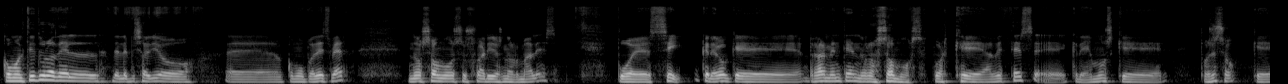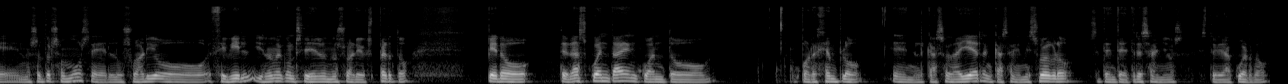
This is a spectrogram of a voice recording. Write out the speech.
como el título del, episodio, eh, como podéis ver, no somos usuarios normales. Pues sí, creo que realmente no lo somos, porque a veces creemos que, pues eso, que nosotros somos el usuario civil, y no me considero un usuario experto, pero te das cuenta en cuanto, por ejemplo, en el caso de ayer, en casa de mi suegro, 73 años, estoy de acuerdo,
